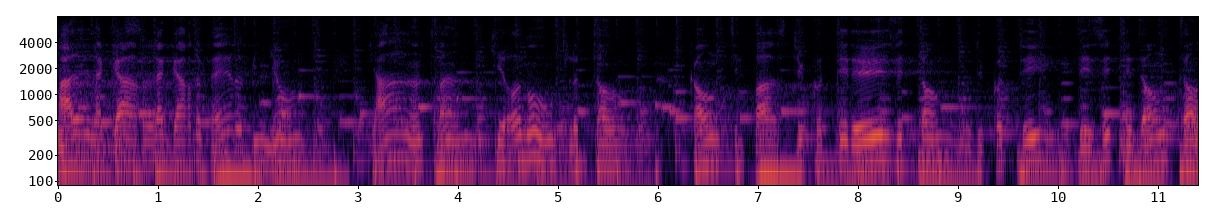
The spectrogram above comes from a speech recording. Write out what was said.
À la gare, la gare de Perpignan, y a un train qui remonte le temps. Quand il passe du côté des étangs, du côté des étés d'antan.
